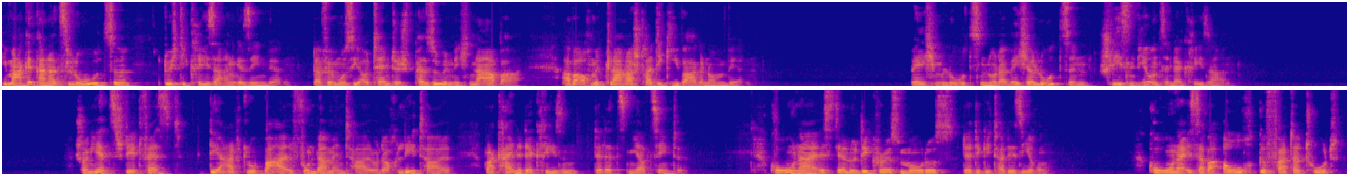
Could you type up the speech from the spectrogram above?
Die Marke kann als Lotse durch die Krise angesehen werden. Dafür muss sie authentisch, persönlich, nahbar, aber auch mit klarer Strategie wahrgenommen werden. Welchem Lotsen oder welcher Lotsin schließen wir uns in der Krise an? Schon jetzt steht fest, derart global, fundamental und auch letal war keine der Krisen der letzten Jahrzehnte. Corona ist der ludicrous Modus der Digitalisierung. Corona ist aber auch Gevattertod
